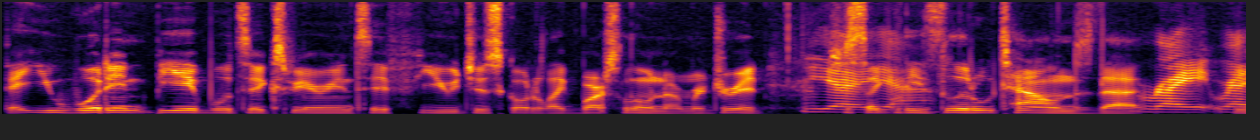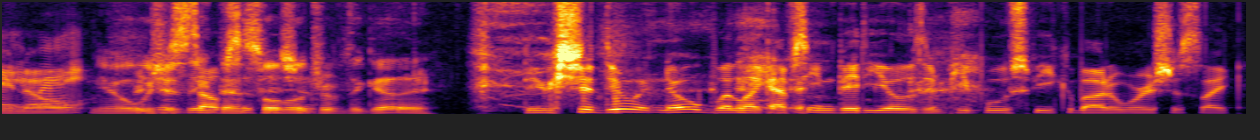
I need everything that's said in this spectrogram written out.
that you wouldn't be able to experience if you just go to like Barcelona or Madrid. Yeah, just like yeah. these little towns that Right, right, know, right. You They're we should just take that solo trip together. you should do it. No, but like I've seen videos and people speak about it where it's just like,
